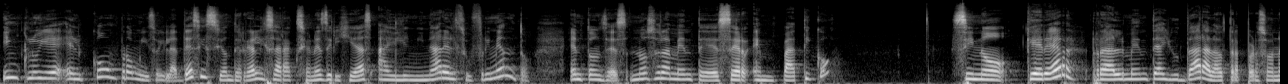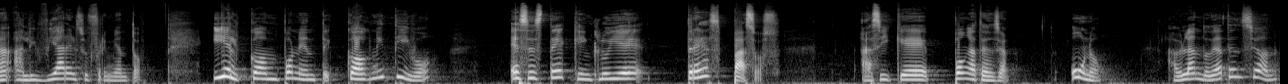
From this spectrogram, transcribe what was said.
incluye el compromiso y la decisión de realizar acciones dirigidas a eliminar el sufrimiento. Entonces, no solamente es ser empático, sino querer realmente ayudar a la otra persona a aliviar el sufrimiento. Y el componente cognitivo es este que incluye tres pasos. Así que ponga atención. Uno, hablando de atención,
